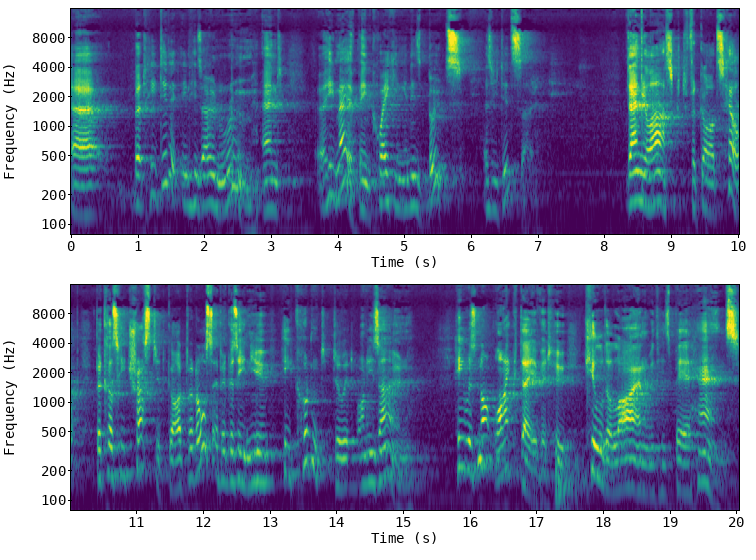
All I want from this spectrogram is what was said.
uh, but he did it in his own room, and uh, he may have been quaking in his boots as he did so. Daniel asked for God's help because he trusted God, but also because he knew he couldn't do it on his own. He was not like David, who killed a lion with his bare hands.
